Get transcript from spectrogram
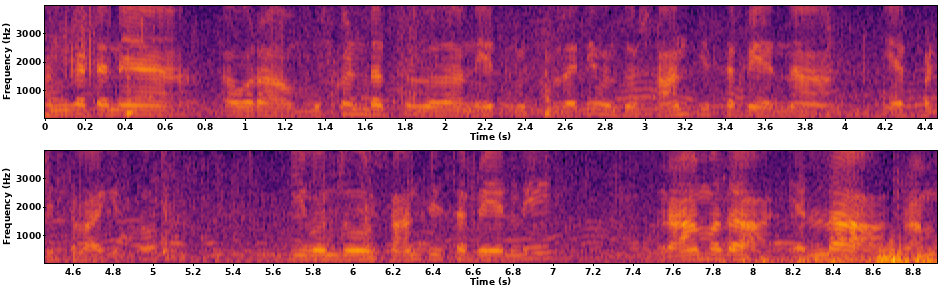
ಸಂಘಟನೆಯ ಅವರ ಮುಖಂಡತ್ವದ ನೇತೃತ್ವದಲ್ಲಿ ಒಂದು ಶಾಂತಿ ಸಭೆಯನ್ನು ಏರ್ಪಡಿಸಲಾಗಿತ್ತು. ಈ ಒಂದು ಶಾಂತಿ ಸಭೆಯಲ್ಲಿ ಗ್ರಾಮದ ಎಲ್ಲ ಗ್ರಾಮ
